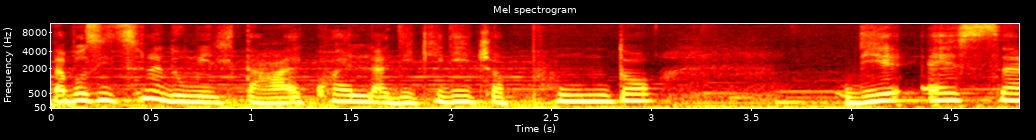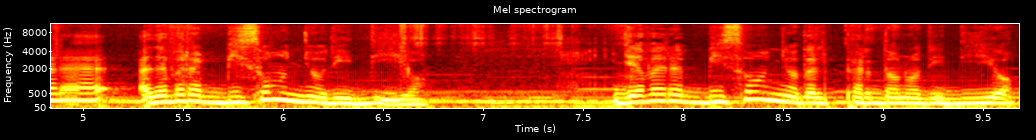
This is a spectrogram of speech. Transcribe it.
La posizione d'umiltà è quella di chi dice appunto di essere, di avere bisogno di Dio, di avere bisogno del perdono di Dio,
